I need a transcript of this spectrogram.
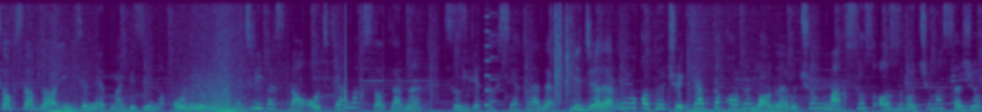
Sof savdo internet magazini 10 yillik tajribasidan o'tgan mahsulotlarni sizga tavsiya qiladi. Gijjalarni yo'qotuvchi, katta qorni borlar uchun maxsus ozdiruvchi massajyor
